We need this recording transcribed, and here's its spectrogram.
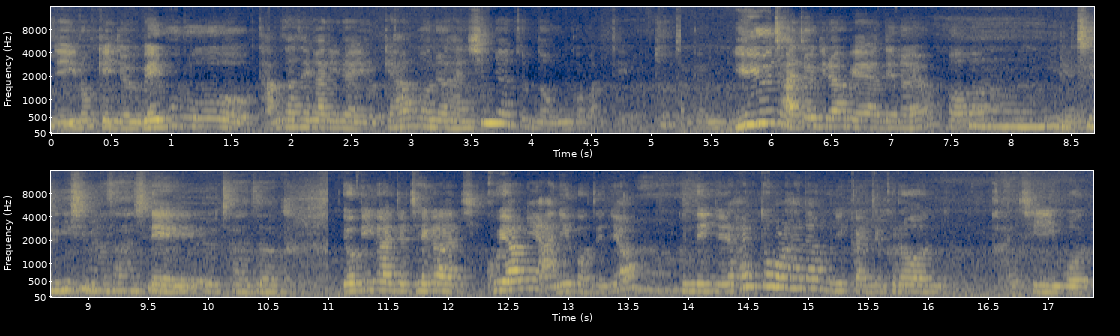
이제 이렇게 이제 외부로 강사 생활이나 이렇게 한 거는 한 10년 좀 넘은 것 같아요. 약간 유유자적이라고 해야 되나요? 어, 음, 네. 즐기시면서 하시는 네. 그 자적. 여기가 이제 제가 고향이 아니거든요. 아, 근데 이제 활동을 하다 보니까 이제 그런 같이 뭐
